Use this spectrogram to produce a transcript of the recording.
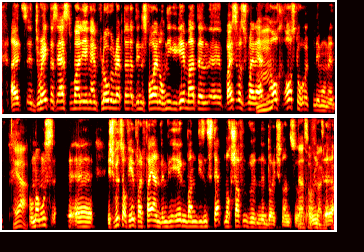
Als äh, Drake das erste Mal irgendeinen Flow gerappt hat, den es vorher noch nie gegeben hat, dann äh, weißt du, was ich meine? Er Mhm. hat ihn auch rausgeholt in dem Moment. Ja. Und man muss, äh, ich würde es auf jeden Fall feiern, wenn wir irgendwann diesen Step noch schaffen würden in Deutschland. So. Und äh,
